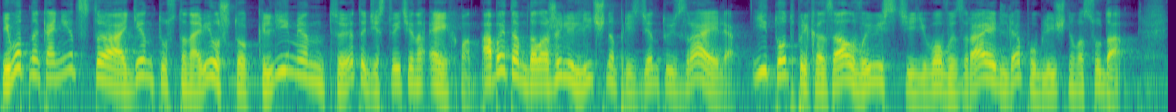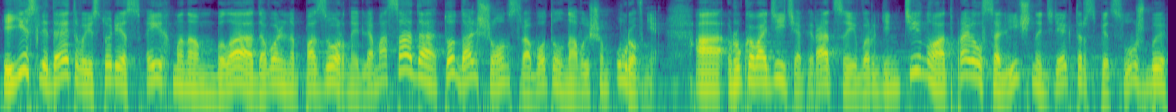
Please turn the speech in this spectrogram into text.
И вот, наконец-то, агент установил, что Климент — это действительно Эйхман. Об этом доложили лично президенту Израиля, и тот приказал вывести его в Израиль для публичного суда. И если до этого история с Эйхманом была довольно позорной для Масада, то дальше он сработал на высшем уровне. А руководить операцией в Аргентину отправился лично директор спецслужбы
